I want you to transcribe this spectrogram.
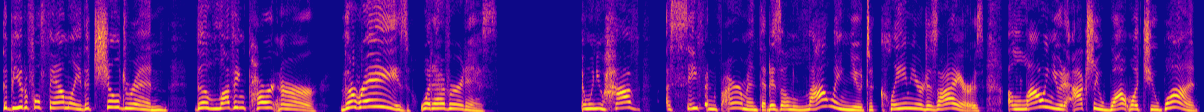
the beautiful family, the children, the loving partner, the raise, whatever it is. And when you have a safe environment that is allowing you to claim your desires, allowing you to actually want what you want,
